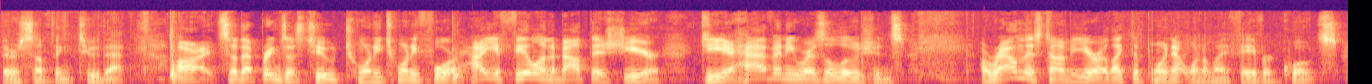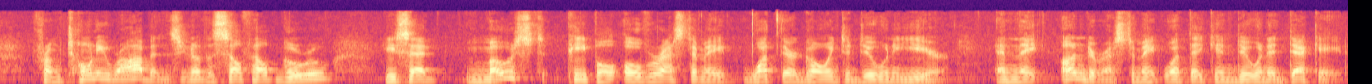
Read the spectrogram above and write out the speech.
there's something to that. All right, so that brings us to 2024. How you feeling about this year? Do you have any resolutions? Around this time of year, I like to point out one of my favorite quotes from Tony Robbins, you know, the self help guru. He said, Most people overestimate what they're going to do in a year, and they underestimate what they can do in a decade.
